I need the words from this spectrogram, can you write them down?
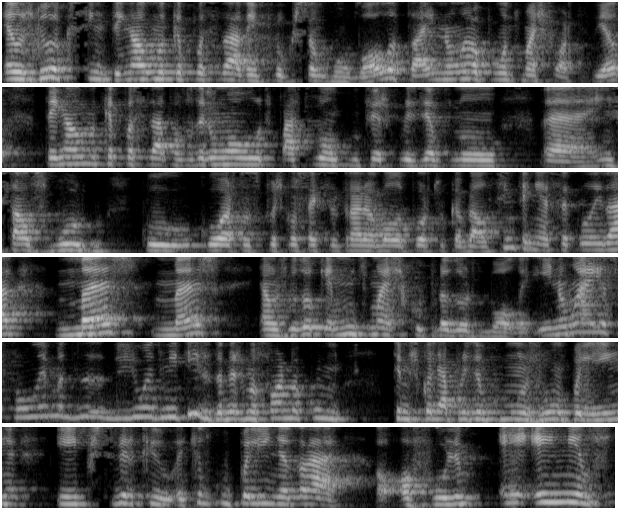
é um jogador que sim tem alguma capacidade em progressão com a bola, tem, não é o ponto mais forte dele, tem alguma capacidade para fazer um ou outro passo longo, como fez, por exemplo, no, uh, em Salzburgo, que o, Orson depois consegue centrar a bola Porto Cabral. Sim, tem essa qualidade, mas, mas é um jogador que é muito mais recuperador de bola e não há esse problema de, de o admitir, da mesma forma como temos que olhar, por exemplo, como um João Palhinha e perceber que aquilo que o Palhinha dá ao, ao Fulham é, é imenso.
